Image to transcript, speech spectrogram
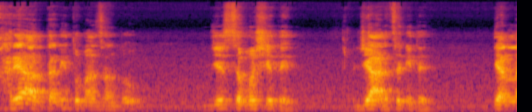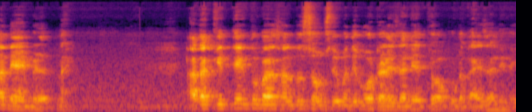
खऱ्या अर्थाने तुम्हाला सांगतो जे समस्येत आहेत जे अडचणीत आहेत त्यांना न्याय मिळत नाही. आता कित्येक तुम्हाला सांगतो संस्थेमध्ये घोटाळे झाले आहेत किंवा कुठं काय झालेले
